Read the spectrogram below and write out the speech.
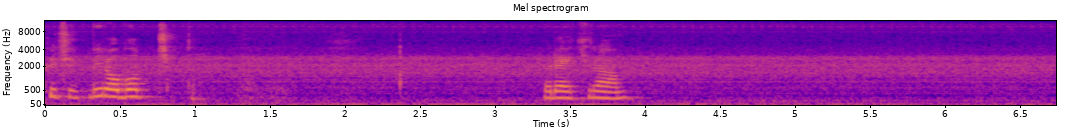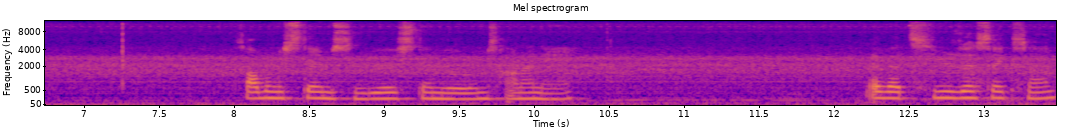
Küçük bir robot çıktı. Reklam. Sabun ister misin diyor. istemiyorum. Sana ne? Evet. Yüzde seksen.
